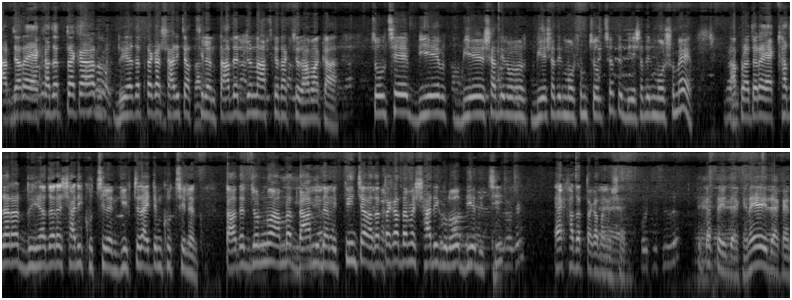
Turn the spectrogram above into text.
আর যারা এক হাজার টাকার দুই হাজার টাকার শাড়ি চাচ্ছিলেন তাদের জন্য আজকে থাকছে ধামাকা। চলছে বিয়ে বিয়ে শাদীর বিয়ে শাদীর মৌসুম চলছে তো বিয়ে শাদীর মৌসুমে আপনারা যারা এক হাজার আর দুই হাজারের শাড়ি খুঁজছিলেন গিফটের আইটেম খুঁজছিলেন তাদের জন্য আমরা দামি দামি তিন চার হাজার টাকা দামের শাড়িগুলো দিয়ে দিচ্ছি। এক হাজার টাকা দামের শাড়ি। ঠিক আছে এই দেখেন এই দেখেন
